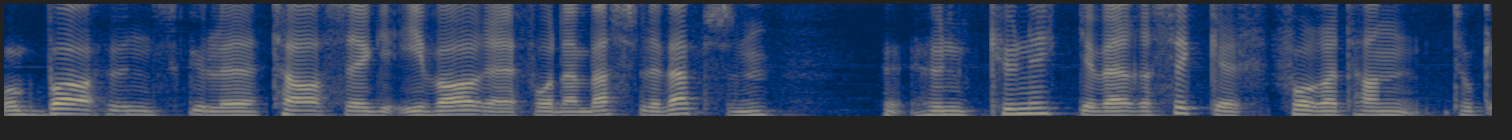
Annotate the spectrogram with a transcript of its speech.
og ba hun skulle ta seg i vare for den vesle vepsen. Hun- kunne ikke være sikker for at han tok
